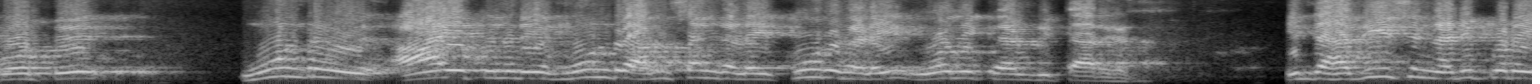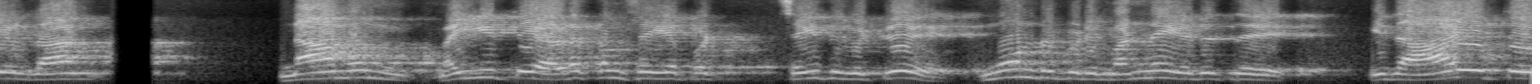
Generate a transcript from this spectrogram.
போட்டு மூன்று ஆயத்தினுடைய மூன்று அம்சங்களை கூறுகளை ஓதி காண்பித்தார்கள். இந்த ஹதீஸின் அடிப்படையில் தான் நாமும் மையத்தை அடக்கம் செய்யப்பட் செய்துவிட்டு மூன்று பிடி மண்ணை எடுத்து இந்த ஆயத்தை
